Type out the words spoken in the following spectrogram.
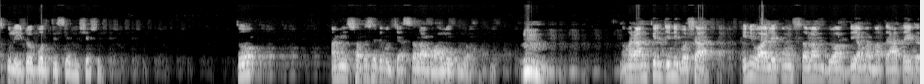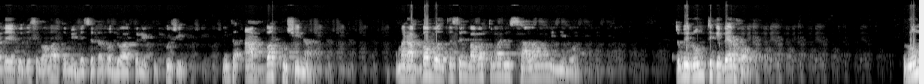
স্কুলে এটাও বলতেছি আমি শেষে। তো আমি সাথে সাথে বলছি, আসসালাম আলাইকুম আমার আঙ্কেল যিনি বসা, ইনি ওয়ালাইকুম সালাম জবাব দিয়ে আমার মাথায় হাতে এটা দিয়ে কইতেছে, বাবা, তুমি বেঁচে থাকো, দোয়া করি, খুব খুশি। কিন্তু আব্বা খুশি না। আমার আব্বা বলতেছেন, বাবা, তোমার এই সালাম আমি নিব না। তুমি রুম থেকে বের হও। রুম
